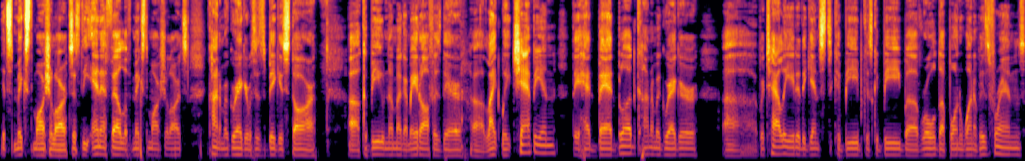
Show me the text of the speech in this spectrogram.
It's mixed martial arts. It's the NFL of mixed martial arts. Conor McGregor was his biggest star. Uh, Khabib Nurmagomedov is their, uh, lightweight champion. They had bad blood. Conor McGregor, uh, retaliated against Khabib because Khabib uh, rolled up on one of his friends.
